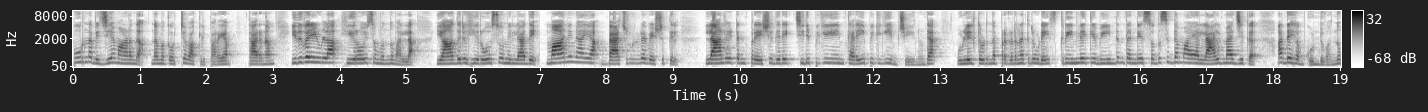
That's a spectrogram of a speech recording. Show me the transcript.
പൂർണ വിജയമാണെന്ന് നമുക്ക് ഒറ്റവാക്കിൽ പറയാം. കാരണം ഇതുവരെയുള്ള ഹീറോയിസം ഒന്നുമല്ല യാതൊരു ഹീറോയിസവും ഇല്ലാതെ മാന്യനായ ബാച്ചുലറുടെ വേഷത്തിൽ ലാലേട്ടൻ പ്രേക്ഷകരെ ചിരിപ്പിക്കുകയും കരയിപ്പിക്കുകയും ചെയ്യുന്നുണ്ട്. ഉള്ളിൽ തൊടുന്ന പ്രകടനത്തിലൂടെ സ്ക്രീനിലേക്ക് വീണ്ടും തന്റെ സ്വതസിദ്ധമായ ലാൽ മാജിക് അദ്ദേഹം കൊണ്ടുവന്നു.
